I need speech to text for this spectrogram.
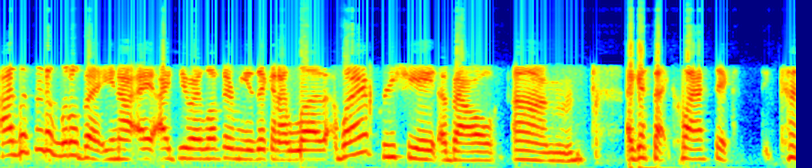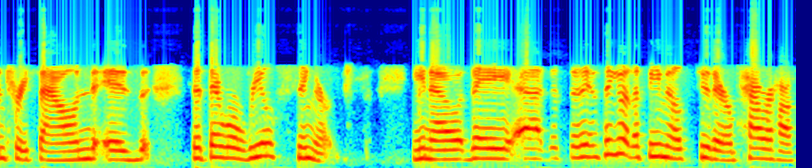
I I listened a little bit. You know, I I do. I love their music, and I love what I appreciate about um, I guess that classic country sound is that there were real singers. You know, they uh, the, the thing about the females too. They were powerhouse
